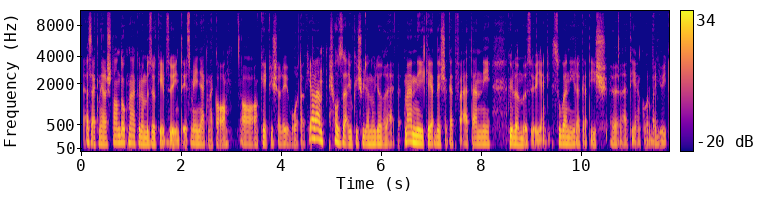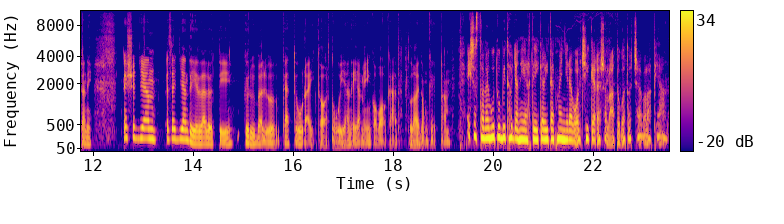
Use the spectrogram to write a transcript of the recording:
ezeknél a standoknál különböző képzőintézményeknek a, a képviselői voltak jelen, és hozzájuk is ugyanúgy oda lehetett menni, kérdéseket feltenni, különböző ilyen kis szuveníreket is lehet ilyenkor begyűjteni. És egy ilyen, ez egy ilyen délelőtti, körülbelül kettő óráig tartó ilyen élménykavalkád tulajdonképpen. És ezt a legutóbbit hogyan értékelitek, mennyire volt sikeres a látogatottság alapján?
